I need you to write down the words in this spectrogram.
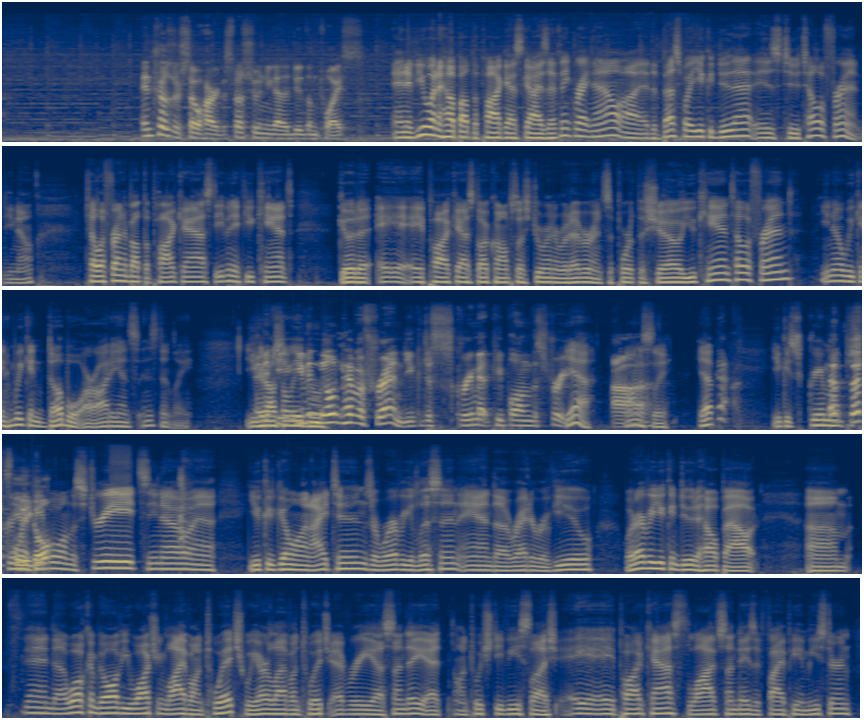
Intros are so hard, especially when you got to do them twice. And if you want to help out the podcast, guys, I think right now uh, the best way you could do that is to tell a friend. You know, tell a friend about the podcast. Even if you can't go to aaapodcast.com slash join or whatever and support the show, you can tell a friend. You know, we can we can double our audience instantly. You can also you even a, don't have a friend. You could just scream at people on the street. Yeah, uh, honestly, yep. Yeah. You could scream up, scream at people on the streets. You know, uh, you could go on iTunes or wherever you listen and uh, write a review. Whatever you can do to help out. Um, and uh, welcome to all of you watching live on Twitch. We are live on Twitch every uh, Sunday at on Twitch TV slash AAA Podcast. Live Sundays at 5 p.m. Eastern.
